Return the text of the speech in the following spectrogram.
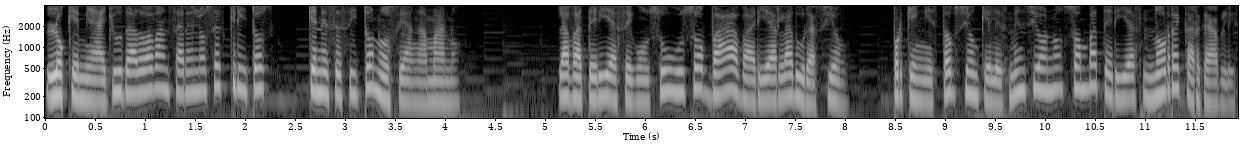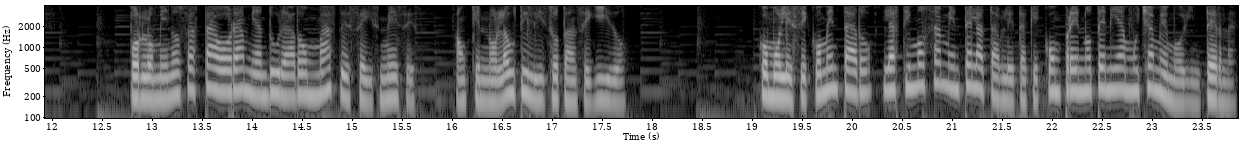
lo que me ha ayudado a avanzar en los escritos que necesito no sean a mano. La batería según su uso va a variar la duración, porque en esta opción que les menciono son baterías no recargables. Por lo menos hasta ahora me han durado más de 6 meses, aunque no la utilizo tan seguido. Como les he comentado, lastimosamente la tableta que compré no tenía mucha memoria interna,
